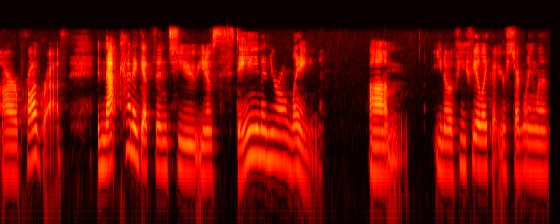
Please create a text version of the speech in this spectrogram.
our progress. And that kind of gets into, you know, staying in your own lane. Um, you know, if you feel like that you're struggling with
